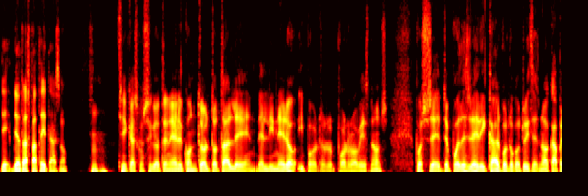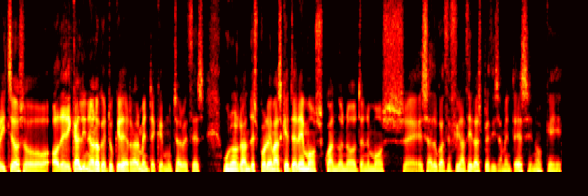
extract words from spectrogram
de, otras facetas, ¿no? Sí, que has conseguido tener el control total del dinero y por, por lo ¿no? Pues eh, te puedes dedicar, pues lo que tú dices, ¿no? A caprichos o, dedicar el dinero a lo que tú quieres realmente, que muchas veces unos grandes problemas que tenemos cuando no tenemos eh, esa educación financiera es precisamente ese, ¿no? Que,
